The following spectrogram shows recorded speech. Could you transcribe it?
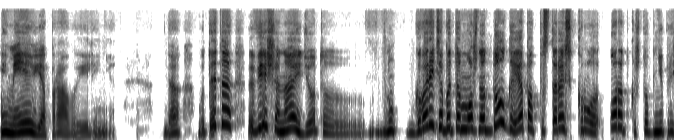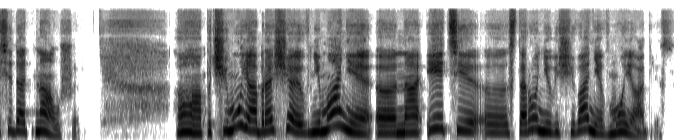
имею я право или нет. Да? Вот эта вещь, она идет, э, ну, говорить об этом можно долго, я постараюсь коротко, чтобы не приседать на уши. А, почему я обращаю внимание э, на эти э, сторонние увещевания в мой адрес?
